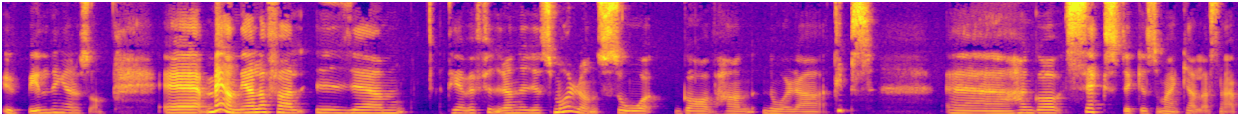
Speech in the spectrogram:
utbildningar och så. Eh, men i alla fall i eh, TV4 Nyhetsmorgon så gav han några tips. Han gav sex stycken som han kallar såna här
